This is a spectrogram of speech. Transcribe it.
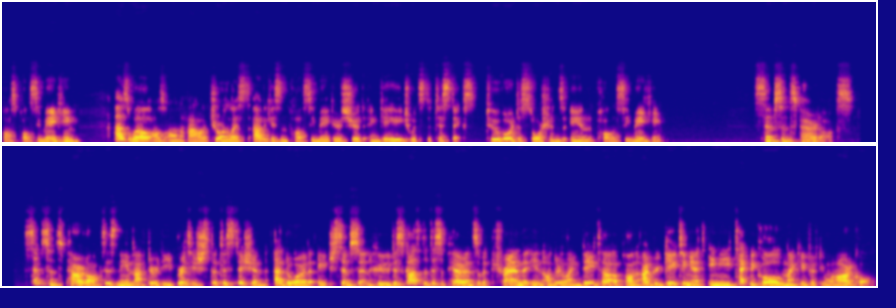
policymaking, as well as on how journalists, advocates, and policymakers should engage with statistics to avoid distortions in policymaking. Simpson's paradox. Simpson's paradox is named after the British statistician Edward H. Simpson, who discussed the disappearance of a trend in underlying data upon aggregating it in a technical 1951 article.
